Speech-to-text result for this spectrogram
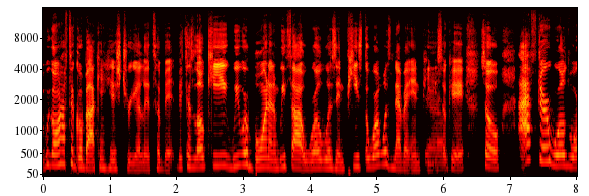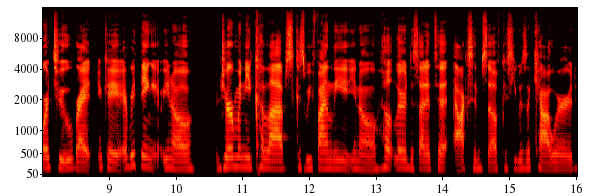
we're gonna have to go back in history a little bit because low key, we were born and we thought world was in peace. The world was never in peace. Yeah. Okay. So after World War II, right? Okay, everything, eh, you know, Germany collapsed because we finally, you know, Hitler decided to axe himself because he was a coward.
